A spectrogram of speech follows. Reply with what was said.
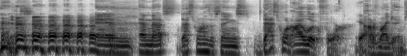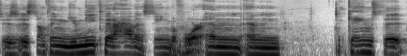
Yes. and and that's that's one of the things. That's what I look for Yeah. out of my games is is something unique that I haven't seen before, and and games that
